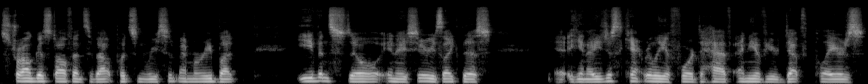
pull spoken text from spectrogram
strongest offensive outputs in recent memory. But even still, in a series like this, eh, you know, you just can't really afford to have any of your depth players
